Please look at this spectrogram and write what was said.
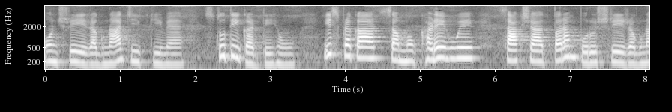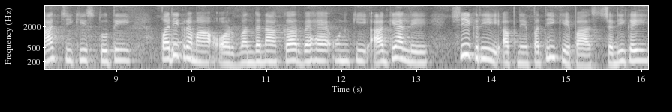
उन श्री रघुनाथ जी की मैं स्तुति करती हूँ। इस प्रकार सम्मुख खड़े हुए साक्षात परम पुरुष श्री रघुनाथ जी की स्तुति, परिक्रमा और वंदना कर वह उनकी आज्ञा ले शीघ्र ही अपने पति के पास चली गई,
